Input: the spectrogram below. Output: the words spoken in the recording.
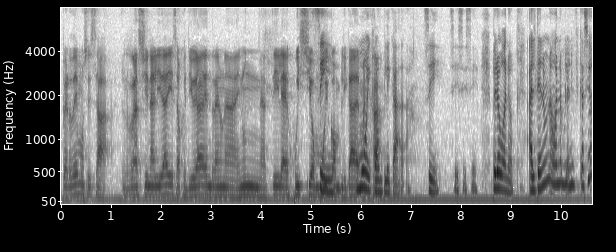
perdemos esa racionalidad y esa objetividad entra en una, en una tela de juicio muy complicada de Muy manejar. complicada. Sí, sí, sí, sí. Pero bueno, al tener una buena planificación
